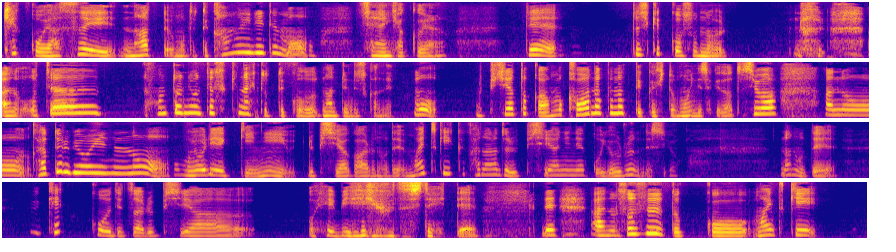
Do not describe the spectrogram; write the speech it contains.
結構安いなって思ってて、缶入りでも1100円。で、私結構その、あの、お茶、本当にお茶好きな人ってこう、なんて言うんですかね。もう、ピシアとかあんま買わなくなっていく人も多いんですけど、私は、あの、通ってる病院の最寄り駅にルピシアがあるので、毎月1回必ずルピシアにね、こう寄るんですよ。なので、結構実はルピシアをヘビーユーズしていて、で、あの、そうすると、こう、毎月、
